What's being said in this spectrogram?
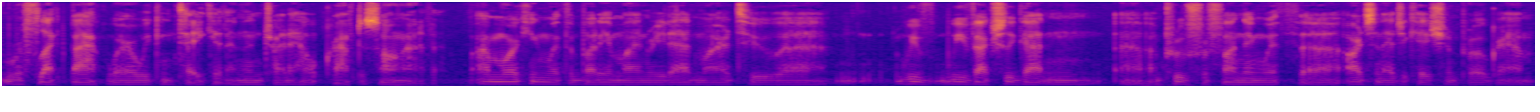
reflect back where we can take it and then try to help craft a song out of it. I'm working with a buddy of mine, Reed Admire, to uh, we've we've actually gotten uh, approved for funding with uh, Arts and Education program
